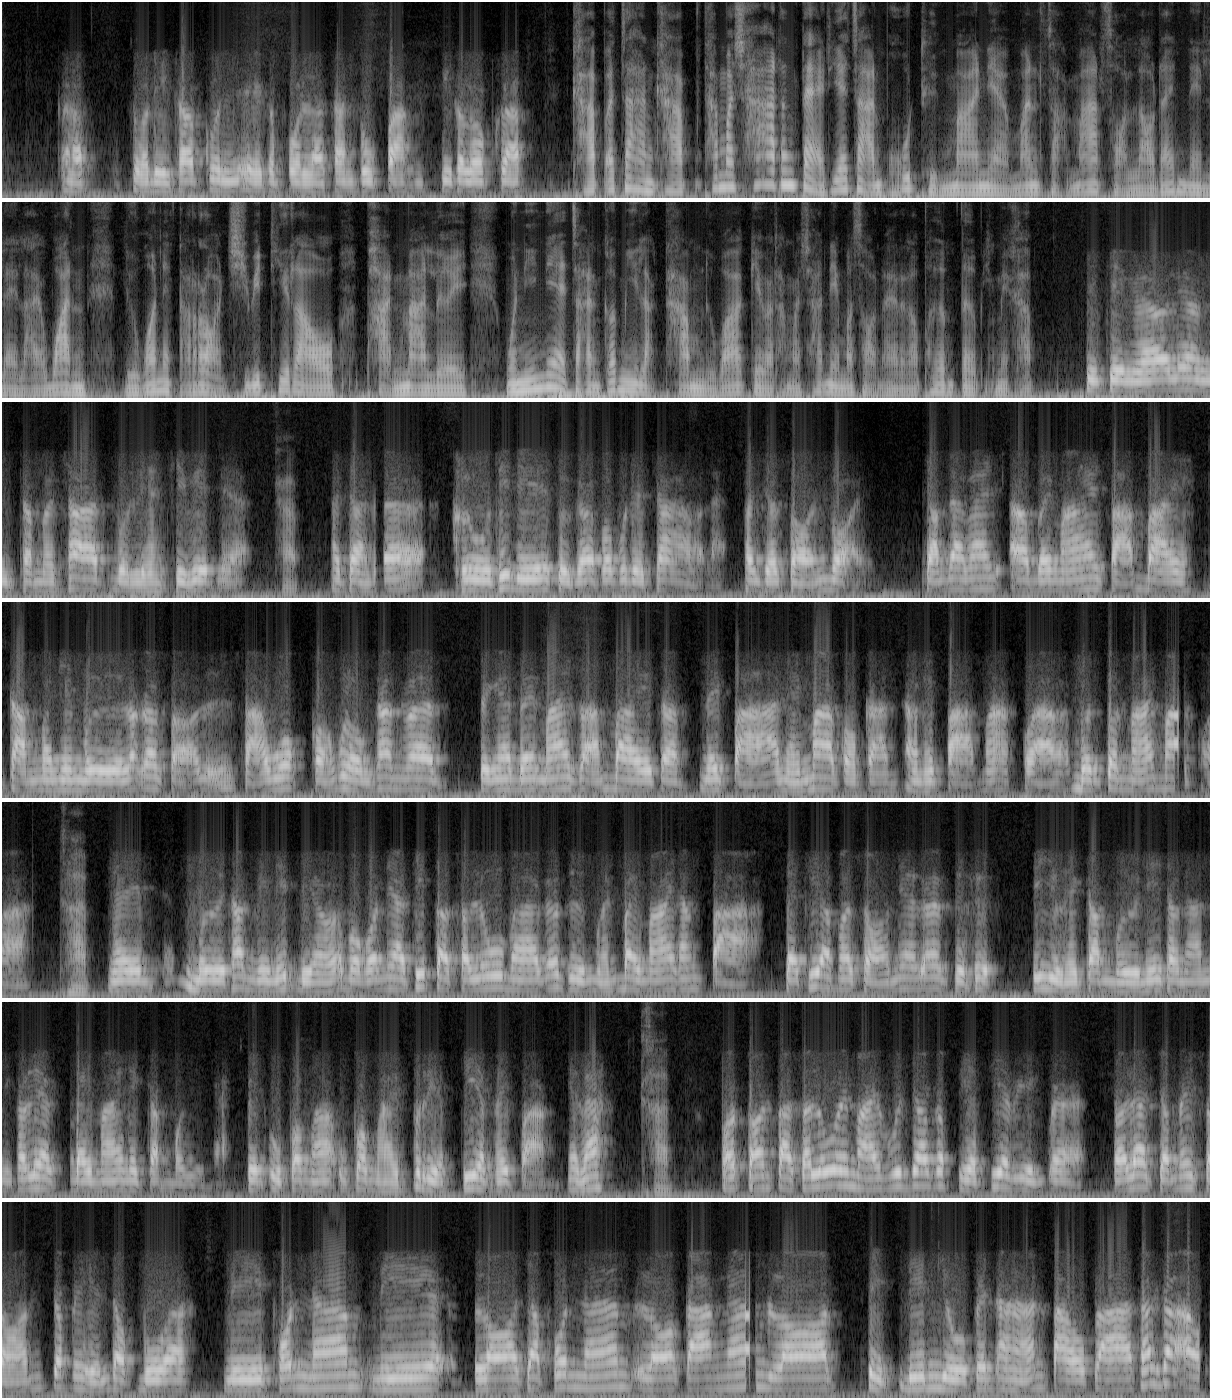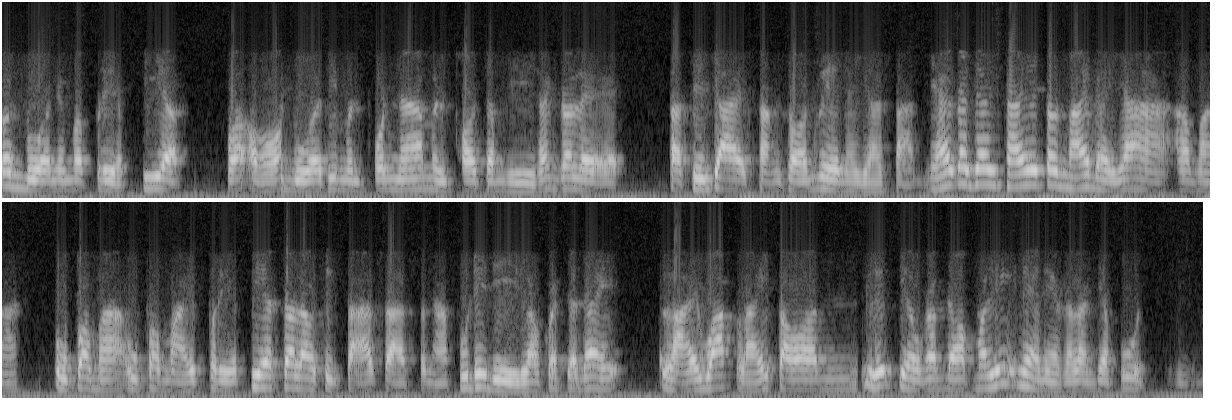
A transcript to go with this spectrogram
ครับ สวัสดีครับคุณเอกพลและท่านผู้ฟังที่เคารพครับครับอาจารย์ครับ ธรรมชาติตั้งแต่ที่อาจารย์พูดถึงมาเนี่ยมันสามารถสอนเราได้ในหลาย ๆ วัน หรือว่าในตลอดชีวิตที่เราผ่านมาเลย วันนี้เนี่ยอาจารย์ก็มีหลักธรรมหรือว่าเกี่ยวกับธรรมชาติเนี่ยมาสอนอะไรเราเพิ่มเติมอีกไหมครับ จริงๆแล้วเรื่องธรรมชาติบทเรียนชีวิตเนี่ยครับ อาจารย์ก็ครูที่ดีที่สุดก็พระพุทธเจ้าแหละท่านจะสอนบ่อยจำได้ไหมเอาใบไม้สามใบกำมาในมือ แล้วก็สอนสาวกของพระองค์ท่านว่าเป็นไงใบไม้สามใบกับในป่าอันไหนมากกว่ากันเอาในป่ามากกว่า บนต้นไม้มากกว่าครับ ในมือท่านมีนิดเดียวเขาบอกว่าเนี่ยที่ตรัสรู้มาก็คือเหมือนใบไม้ทั้งป่า แต่ที่เอามาสอนเนี่ยก็คือ ที่อยู่ในกำมือนี้เท่านั้นเขาเรียกใบไม้ในกำมือไงเป็นอุปมาอุปไมยเปรียบเทียบให้ฟังเห็นไหมครับพอตอนตรัสรู้ใหม่ๆพุทธเจ้าก็เปรียบเทียบอีกว่าตอนแรกจะไม่สอนก็ไปเห็นดอกบัว มีพ้นน้ำมีรอจะพ้นน้ำรอกลางน้ำรอติดดินอยู่เป็นอาหารเต่าปลา ท่านก็เอาต้นบัวเนี่ยมาเปรียบเทียบว่าอ๋อบัวที่มันพ้นน้ำมันพอจะมี ท่านก็เลยตัดสินใจสั่งสอนเวนยศาสตร์เนี่ยก็จะใช้ต้นไม้ใบหญ้าเอามา อุปมาอุปไมยเปรียบเทียบถ้าเราศึกษาศาสนาพุทธให้ดี เราก็จะได้หลายวรรคหลายตอนหรือเกี่ยวกับดอกมะลิเนี่ยเนี่ยกำลังจะพูด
